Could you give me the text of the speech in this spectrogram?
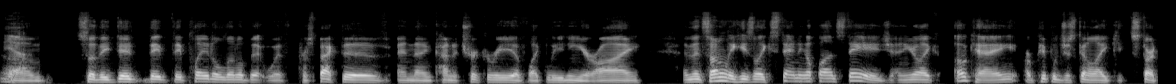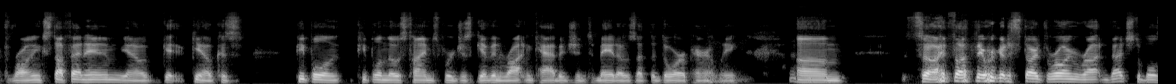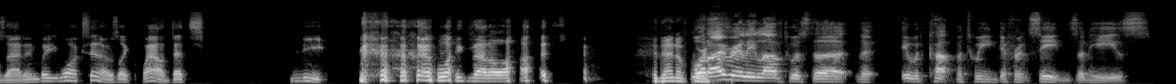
Yeah. um so they did they they played a little bit with perspective and then kind of trickery of like leading your eye. And then suddenly he's like standing up on stage and you're like okay are people just gonna like start throwing stuff at him? You know get you know because people people in those times were just given rotten cabbage and tomatoes at the door apparently. Um so i thought they were going to start throwing rotten vegetables at him but he walks in. I was like wow that's neat i like that a lot And then of course what I really loved was the that it would cut between different scenes, and he's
